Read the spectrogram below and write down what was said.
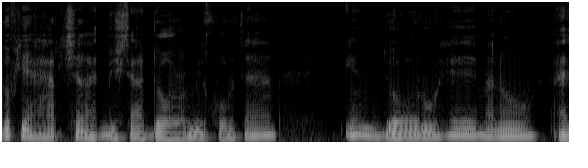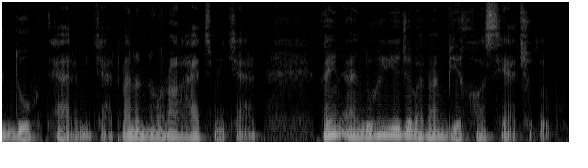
می‌گفت که هر چقدر بیشتر دارو میخوردم این داروه منو اندوه تر می‌کرد منو ناراحت می‌کرد و این اندوه یه جا بر من بیخاصیت شده بود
